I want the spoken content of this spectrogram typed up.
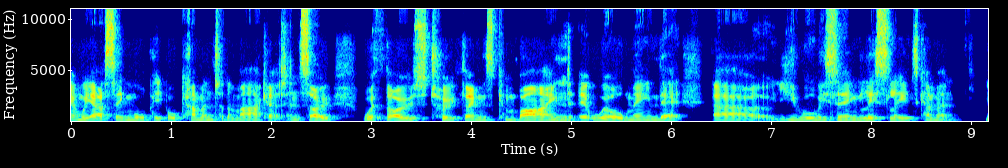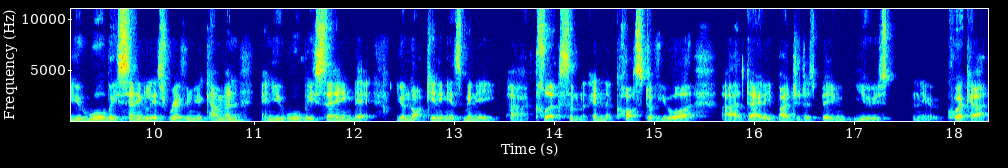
and we are seeing more people come into the market. And so, with those two things combined, it will mean that uh, you will be seeing less leads come in you will be seeing less revenue come in and you will be seeing that you're not getting as many uh, clicks and, the cost of your uh, daily budget is being used you know, quicker.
